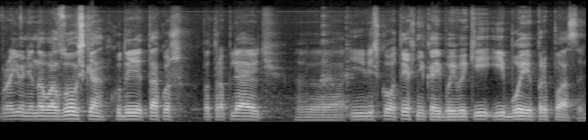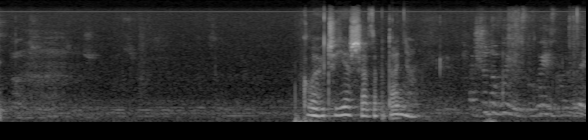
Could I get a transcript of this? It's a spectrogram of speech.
в районі Новоазовська, куди також потрапляють е, і військова техніка, і бойовики, і боєприпаси. Колеги, чи є ще запитання? Щодо виїзду, виїзду людей.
